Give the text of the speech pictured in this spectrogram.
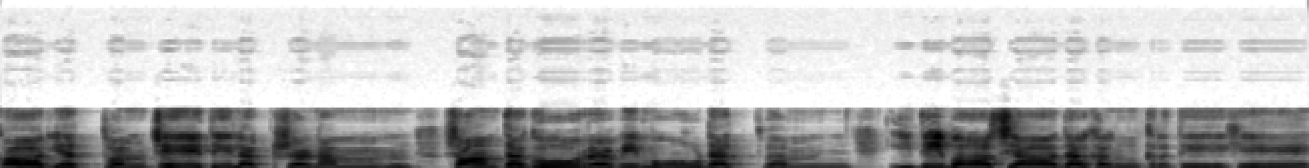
कार्यत्वं चेति लक्षणं। शान्तघोरविमूढत्वम्। इति वा स्यादहङ्कृतेः।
